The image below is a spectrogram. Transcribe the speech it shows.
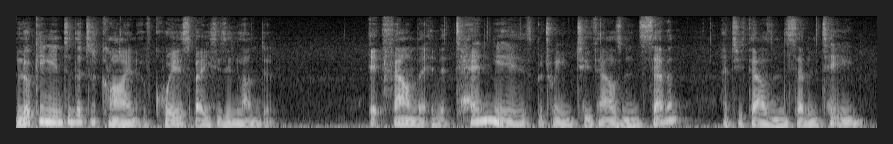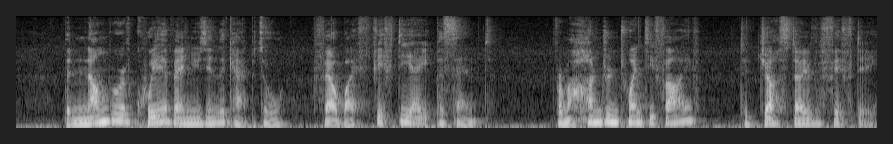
looking into the decline of queer spaces in London it found that in the 10 years between 2007 and 2017, the number of queer venues in the capital fell by 58%, from 125 to just over 50.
